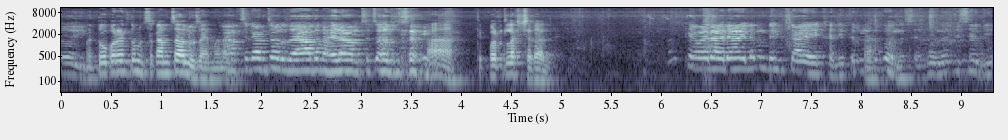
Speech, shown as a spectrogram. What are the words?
होय. मग तोपर्यंत तुमचं काम चालूच आहे म्हणा आमचं काम चालूच आहे. आता बाहेर आमचं चालूच आहे. हा ते परत लक्षात आलं. ठेवायला लागले आईला म्हणलं काय आहे खाली. तर म्हणजे आहे गोनस दिसली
